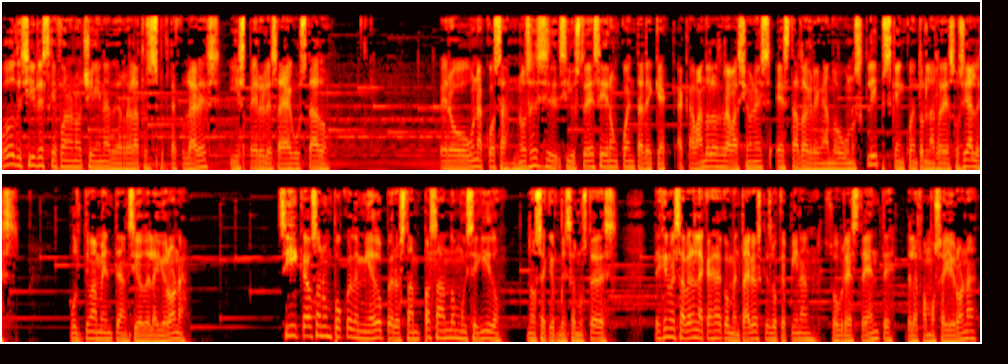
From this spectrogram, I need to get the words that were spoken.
Puedo decirles que fue una noche llena de relatos espectaculares y espero les haya gustado. Pero una cosa, no sé si, si, ustedes se dieron cuenta de que acabando las grabaciones he estado agregando algunos clips que encuentro en las redes sociales. Últimamente han sido de La Llorona. Sí, causan un poco de miedo, pero están pasando muy seguido. No sé qué piensan ustedes. Déjenme saber en la caja de comentarios qué es lo que opinan sobre este ente de la famosa Llorona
